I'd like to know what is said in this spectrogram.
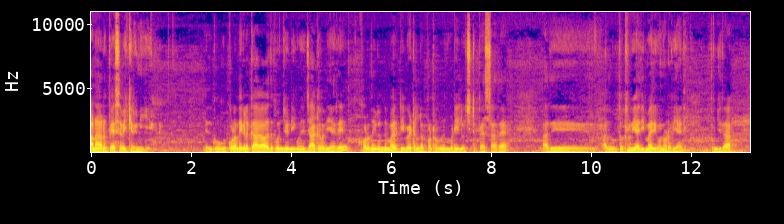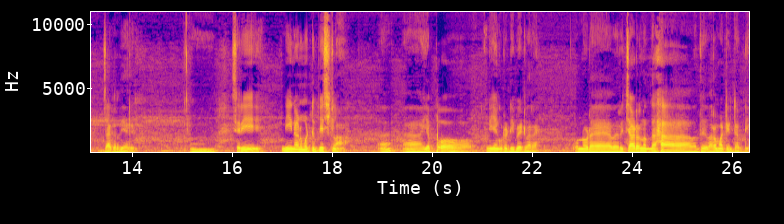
ஆனாலும் பேச வைக்கிறேன் நீ. இதுக்கு உங்கள் குழந்தைகளுக்காகவாது கொஞ்சம் நீ கொஞ்சம் ஜாக்கிரதையாக இரு. குழந்தைகள் இந்த மாதிரி டிபேட் எல்லாம் பண்ணுறது மடியில் வச்சுட்டு பேசாத. அது அது ஒரு தொற்று வியாதி மாதிரி உன்னோட வியாதி. புரிஞ்சுதா? ஜாக்கிரதையாக இரு. சரி. நீ நான் மட்டும் பேசிக்கலாம். எப்போ நீ என் கூட டிபேட் வர உன்னோட ரிச்சார்டன் இருந்தால் வந்து வரமாட்டேன்ட்ட அப்படி.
